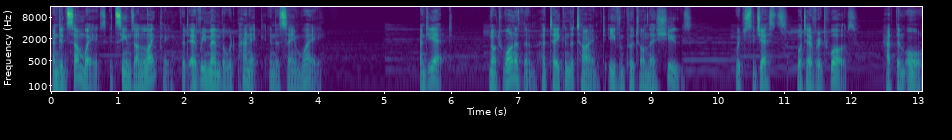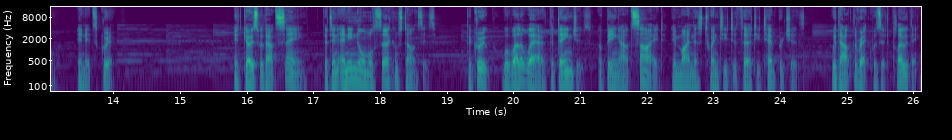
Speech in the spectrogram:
And in some ways, it seems unlikely that every member would panic in the same way. And yet, not one of them had taken the time to even put on their shoes, which suggests whatever it was had them all in its grip. It goes without saying that in any normal circumstances, the group were well aware of the dangers of being outside in minus 20 to 30 temperatures without the requisite clothing.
